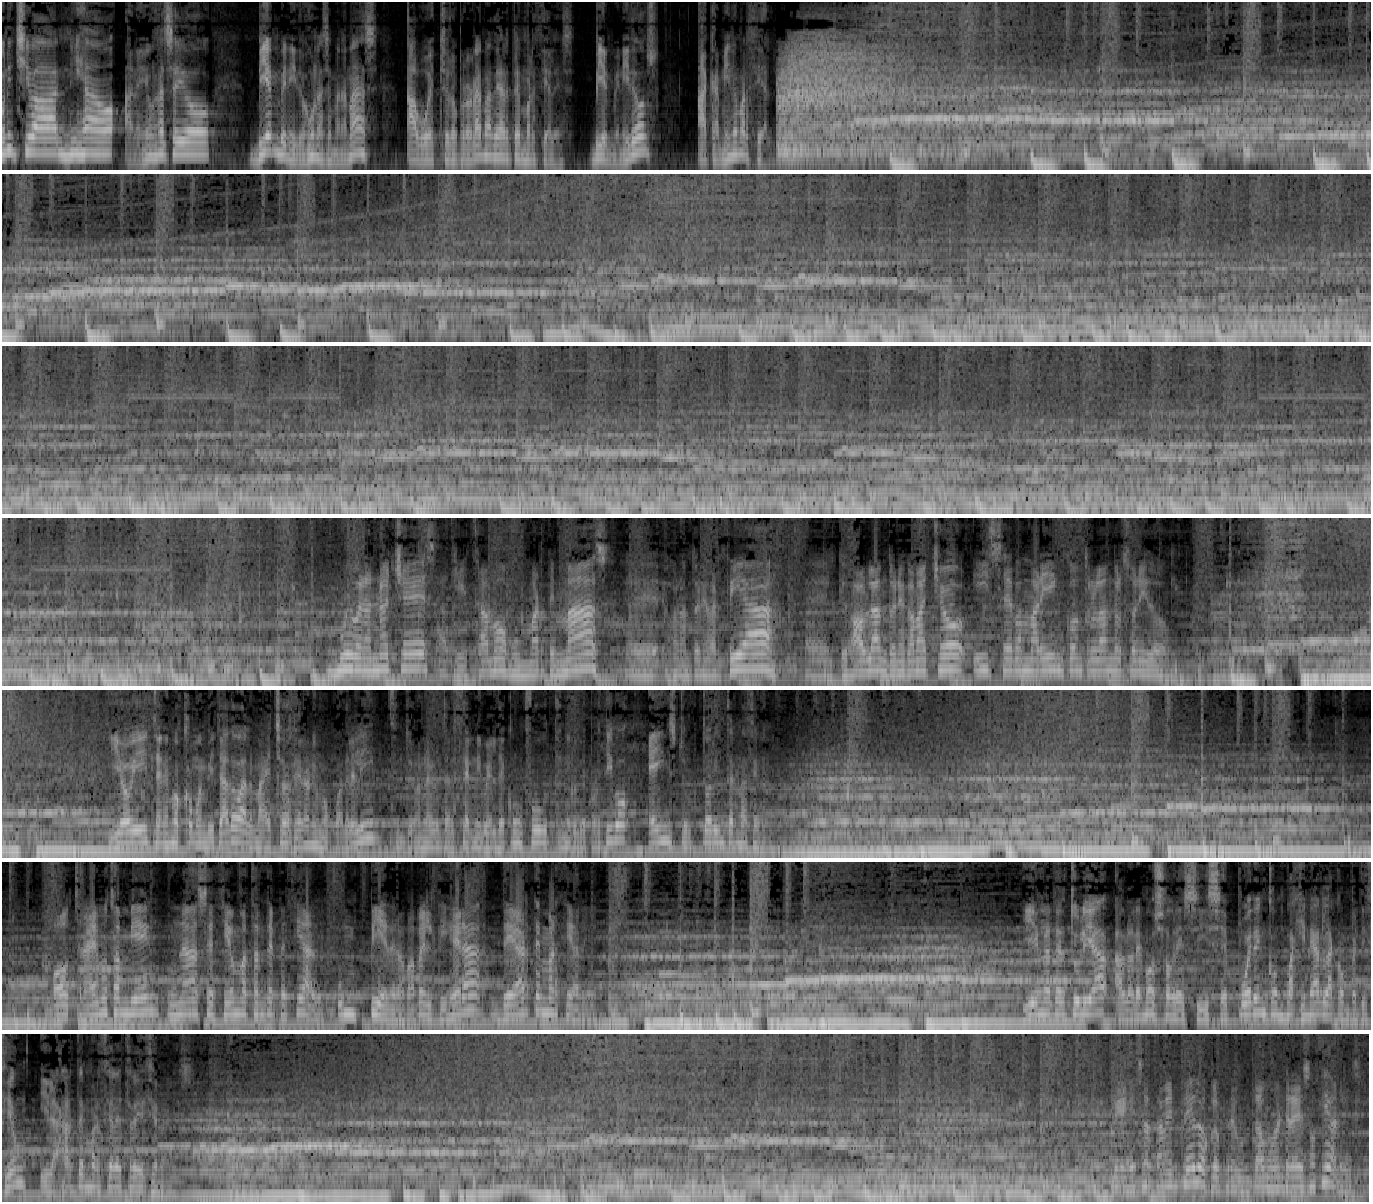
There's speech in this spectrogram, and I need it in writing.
Konnichiwa, ni hao, anayon haseo. Bienvenidos una semana más a vuestro programa de artes marciales. Bienvenidos a Camino Marcial. Noches, aquí estamos un martes más, eh, Juan Antonio García, eh, el que os habla, Antonio Camacho y Seban Marín controlando el sonido. Y hoy tenemos como invitado al maestro Jerónimo Cuadrelli, cinturón de tercer nivel de Kung Fu, técnico deportivo e instructor internacional. Os traemos también una sección bastante especial, un piedra, papel, tijera de artes marciales. Y en la tertulia hablaremos sobre si se pueden compaginar la competición y las artes marciales tradicionales. Es exactamente lo que os preguntamos en redes sociales.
